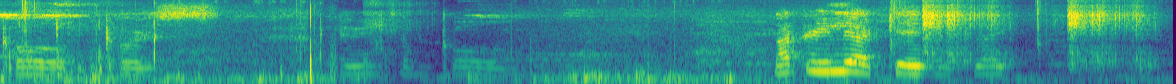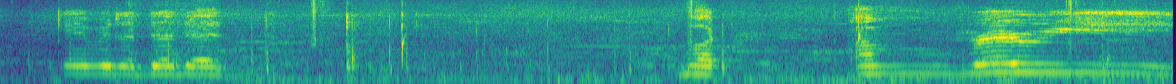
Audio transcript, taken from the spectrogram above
coal, of course. I mean, some coal. Not really a cave, it's like cave with a dead end. But I'm very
